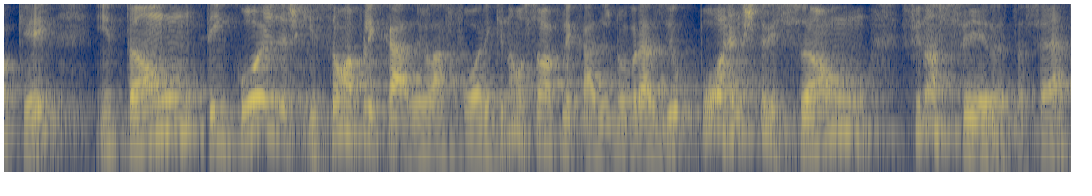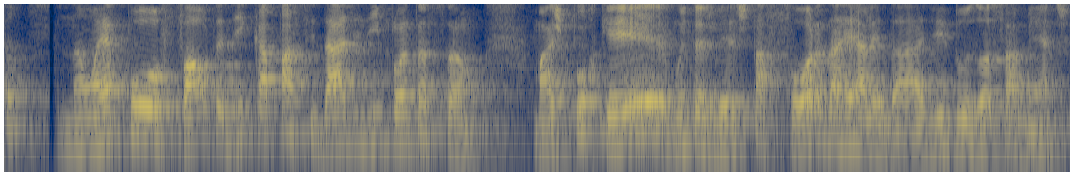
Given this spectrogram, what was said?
Ok? Então, tem coisas que são aplicadas lá fora e que não são aplicadas no Brasil por restrição financeira, tá certo? Não é por falta de capacidade de implantação, mas porque muitas vezes está fora da realidade dos orçamentos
